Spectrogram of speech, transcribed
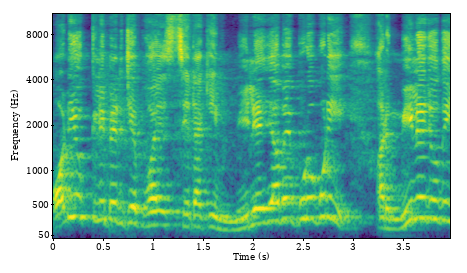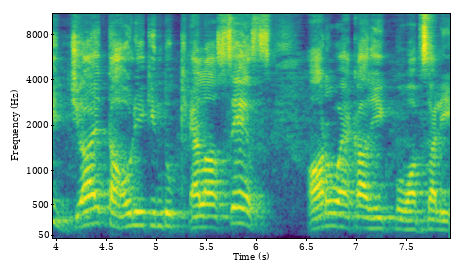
অডিও ক্লিপের যে ভয়েস সেটা কি মিলে যাবে পুরোপুরি? আর মিলে যদি যায়, তাহলেই কিন্তু খেলা শেষ। আরও একাধিক প্রভাবশালী,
